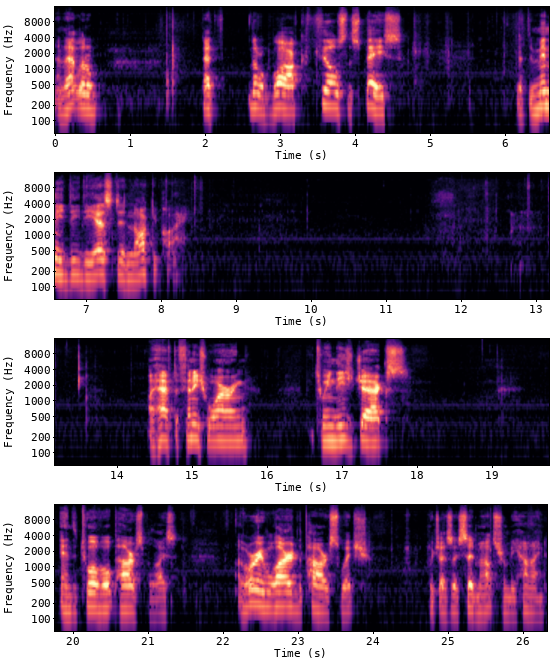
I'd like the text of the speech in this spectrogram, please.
And that little that little block fills the space that the mini DDS didn't occupy. I have to finish wiring between these jacks and the 12 volt power supplies. I've already wired the power switch, which as I said mounts from behind.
